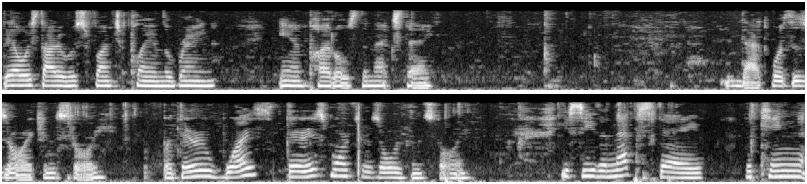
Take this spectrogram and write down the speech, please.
They always thought it was fun to play in the rain and puddles the next day. And that was his origin story. But there was there is more to his origin story. You see, the next day, the king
